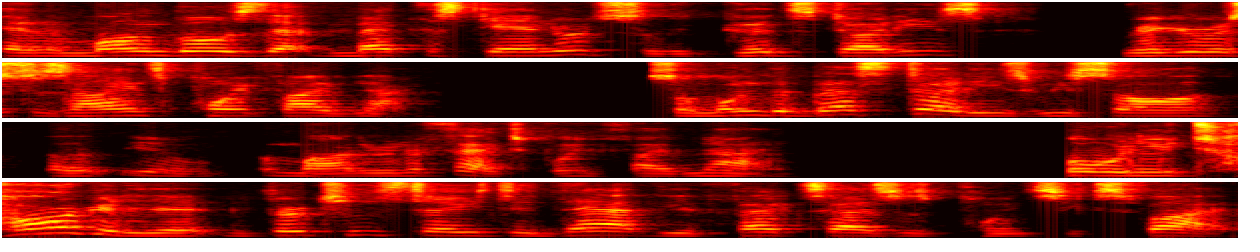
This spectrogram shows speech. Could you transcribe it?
And among those that met the standards, so the good studies, rigorous designs, 0.59. So among the best studies, we saw a, you know, a moderate effect, 0.59. But when you targeted it, and 13 studies did that, the effect size was 0.65.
